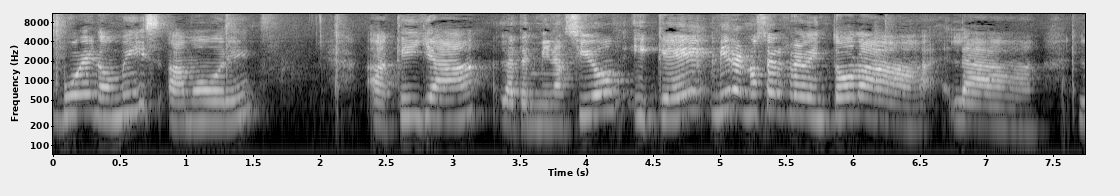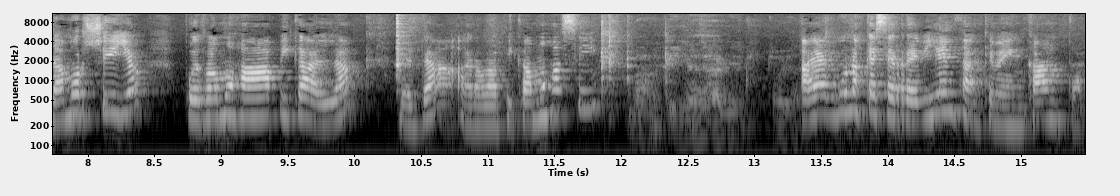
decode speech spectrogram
Bueno, mis amores, aquí ya la terminación y que, mira, no se reventó la, la, la morcilla, pues vamos a picarla ¿verdad? Ahora la picamos así. Hay algunas que se revientan que me encantan,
